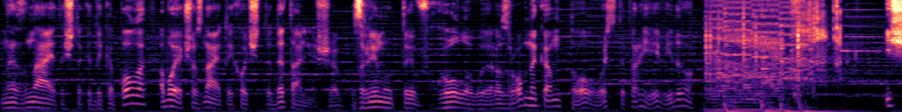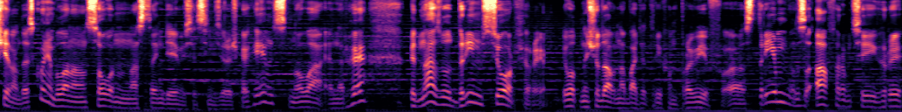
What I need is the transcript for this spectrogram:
не знаєте, що таке дике поле, або якщо знаєте і хочете детальніше заглянути в голови розробникам, то ось тепер є відео. І ще на Дайсконі була анонсована на стенді місяці зірочка Games нова НРГ під назвою Dream Surfer. І от нещодавно Батя Тріфон провів е, стрім з автором цієї гри,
